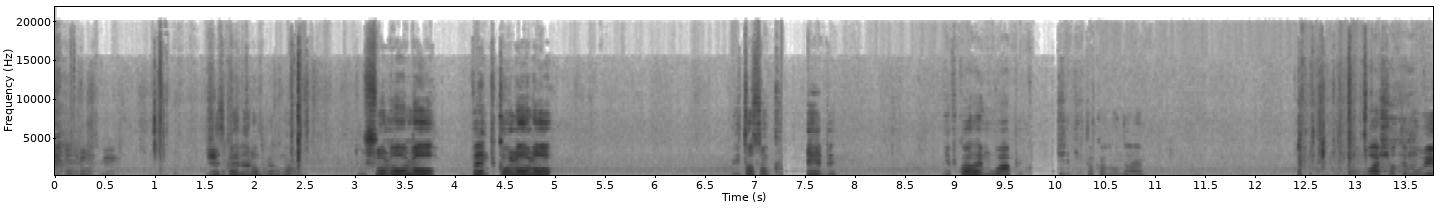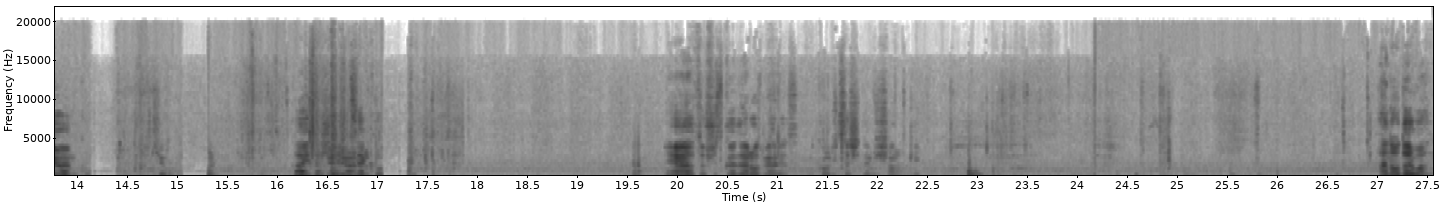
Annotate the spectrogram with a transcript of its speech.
jeden rozmiar. Wszystko jeden rozmiar, no. Tuszololo, wędkololo. I to są ryby. Nie wkładaj mu łapy. kur- Się TikToka oglądałem. O, właśnie o tym mówiłem. Cię kur- Daj te szybce, kur... Nie, to wszystko jeden rozmiar jest. Okolice 70. Another one.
